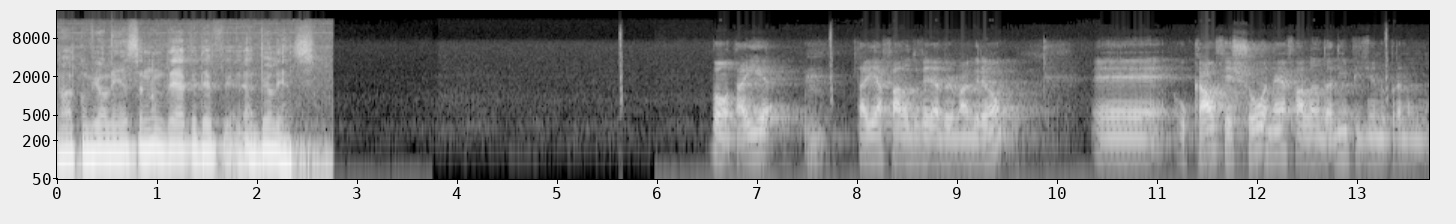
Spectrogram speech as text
Nós com violência não deve a violência. Bom, tá aí, tá aí a fala do vereador Magrão. É, o Cal fechou, né, falando ali, pedindo para não,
